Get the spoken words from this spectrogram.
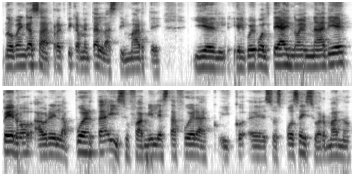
no vengas a prácticamente a lastimarte. Y el, el güey voltea y no hay nadie, pero abre la puerta y su familia está afuera, y, eh, su esposa y su hermano.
